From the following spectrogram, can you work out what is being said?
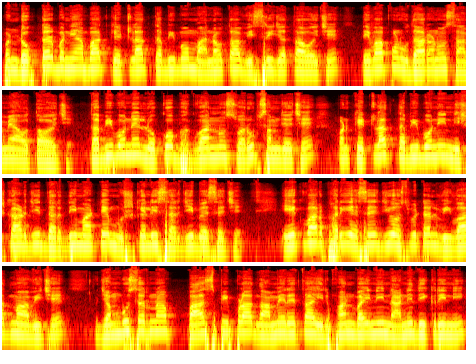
પણ ડૉક્ટર બન્યા બાદ કેટલાક તબીબો માનવતા વિસરી જતા હોય છે, તેવા પણ ઉદાહરણો સામે આવતા હોય છે. તબીબોને લોકો ભગવાનનું સ્વરૂપ સમજે છે, પણ કેટલાક તબીબોની નિષ્કાળજી દર્દી માટે મુશ્કેલી સર્જી બેસે છે. એકવાર ફરી એસએચજી હોસ્પિટલ વિવાદમાં આવી છે. જંબુસરના પાસપીપળા ગામે રહેતા ઇરફાનભાઈની નાની દીકરીની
